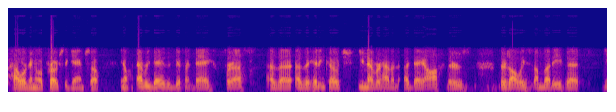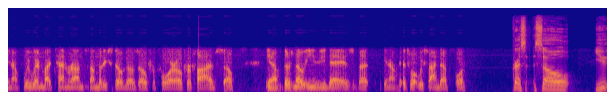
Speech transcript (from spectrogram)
how we're gonna approach the game. So you know, every day is a different day for us as a as a hitting coach. You never have a, day off. There's there's always somebody that you know we win by ten runs. Somebody still goes 0 for 4, 0 for 5. So you know, there's no easy days, but you know, it's what we signed up for. Chris, so you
